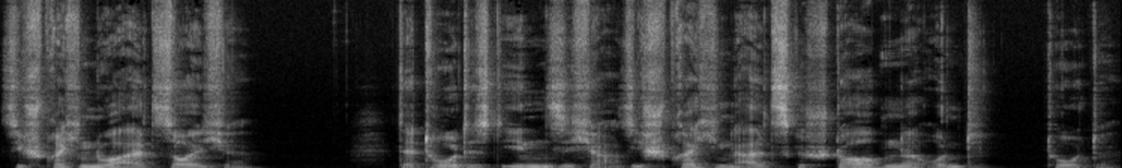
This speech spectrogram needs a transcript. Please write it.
sie sprechen nur als solche, der Tod ist ihnen sicher. Sie sprechen als Gestorbene und Tote.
